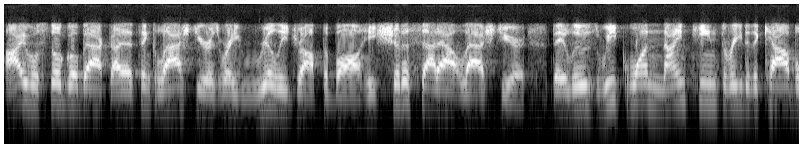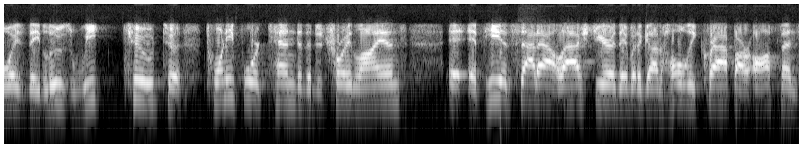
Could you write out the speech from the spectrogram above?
I will still go back. I think last year is where he really dropped the ball. He should have sat out last year. They lose week one, 19 3 to the Cowboys. They lose week two to 24 10 to the Detroit Lions if he had sat out last year, they would have gone, "Holy crap, our offense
